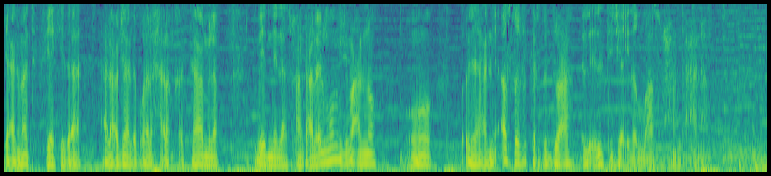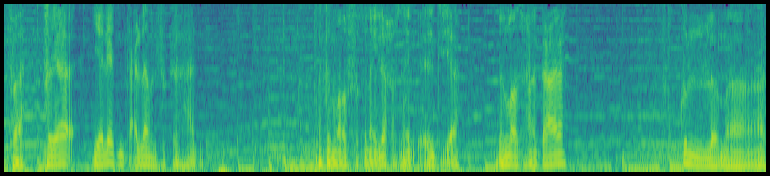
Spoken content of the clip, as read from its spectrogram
يعني ما تكفيها كذا على عجال يبغى لها حلقة كاملة بإذن الله سبحانه وتعالى. المهم يا جماعة أنه يعني أصل فكرة الدعاء الالتجاء إلى الله سبحانه وتعالى. ف... فيا يا ليت نتعلم الفكرة هذه. متى ما وفقنا إلى حسن الالتجاء لله سبحانه وتعالى. كلما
